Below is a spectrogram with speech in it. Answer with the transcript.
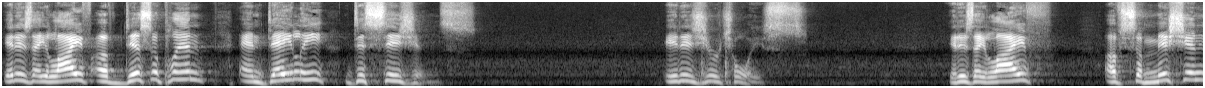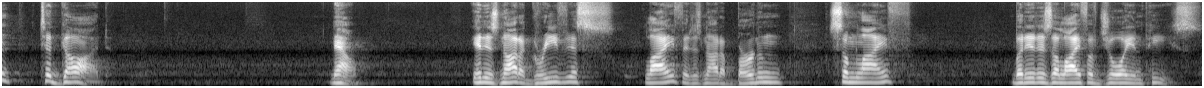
it is a life of discipline and daily decisions. It is your choice. It is a life of submission to God. Now, it is not a grievous life, it is not a burdensome life, but it is a life of joy and peace,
